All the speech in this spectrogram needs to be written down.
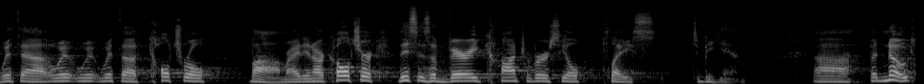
with a, with, with a cultural bomb, right? In our culture, this is a very controversial place to begin. Uh, but note,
